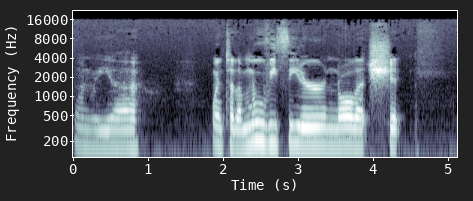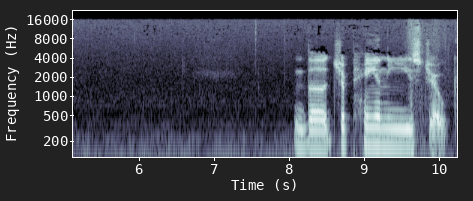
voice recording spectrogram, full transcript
When we, uh. Went to the movie theater and all that shit. The Japanese joke.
